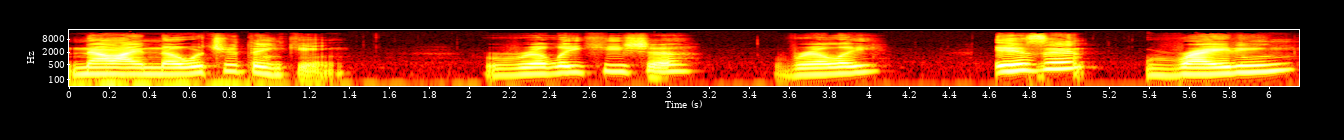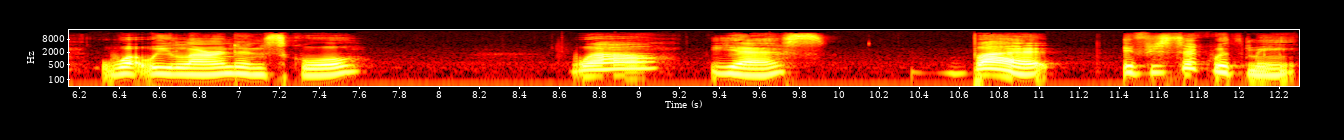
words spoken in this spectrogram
Now, I know what you're thinking. Really, Keisha? Really? Isn't writing what we learned in school? Well, yes, but if you stick with me,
